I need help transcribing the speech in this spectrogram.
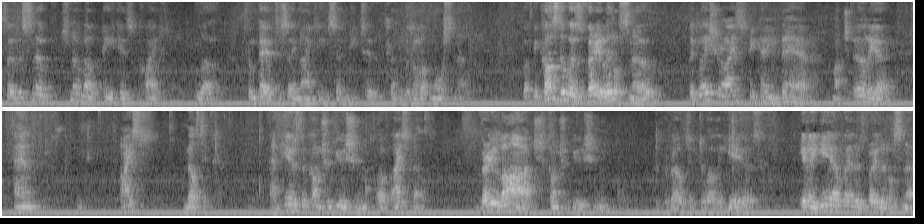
So the snow, snow melt peak is quite low compared to, say, 1972, when there was a lot more snow. But because there was very little snow, the glacier ice became bare much earlier, and ice melted. And here's the contribution of ice melt very large contribution relative to other years in a year when there's very little snow.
